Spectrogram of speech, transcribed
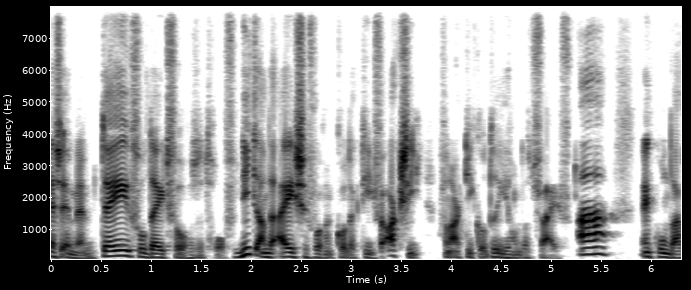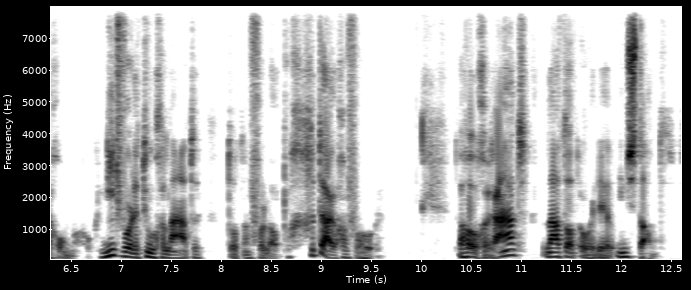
SMMT voldeed volgens het Hof niet aan de eisen voor een collectieve actie van artikel 305a en kon daarom ook niet worden toegelaten tot een voorlopig getuigenverhoor. De Hoge Raad laat dat oordeel in stand.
